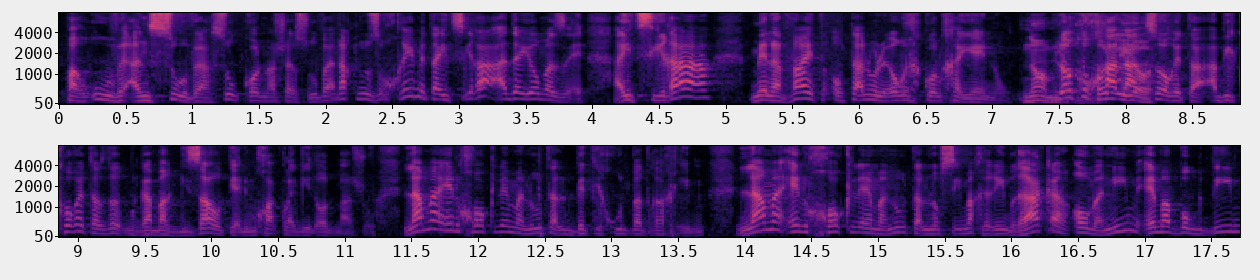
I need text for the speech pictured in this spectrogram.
שפרעו ואנסו ועשו כל מה שעשו, ואנחנו זוכרים את היצירה עד היום הזה. היצירה מלווה את, אותנו לאורך כל חיינו. נועם, לא יכול תוכל להיות. לעצור את ה... הביקורת הזאת גם מרגיזה אותי, אני מוכרח להגיד עוד משהו. למה אין חוק נאמנות על בטיחות בדרכים? למה אין חוק נאמנות על נושאים אחרים? רק האומנים הם הבוגדים,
